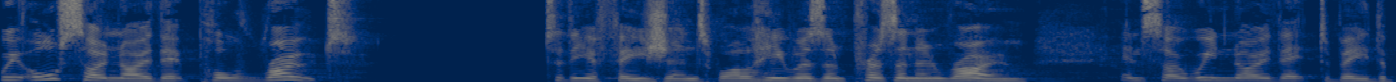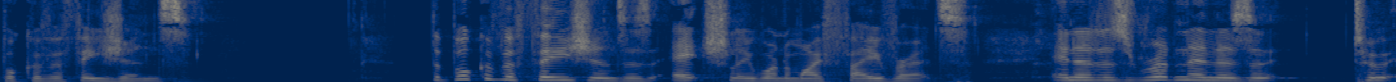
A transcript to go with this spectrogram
We also know that Paul wrote to the Ephesians while he was in prison in Rome, and so we know that to be the book of Ephesians. The book of Ephesians is actually one of my favorites, and it is written as, a, to,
